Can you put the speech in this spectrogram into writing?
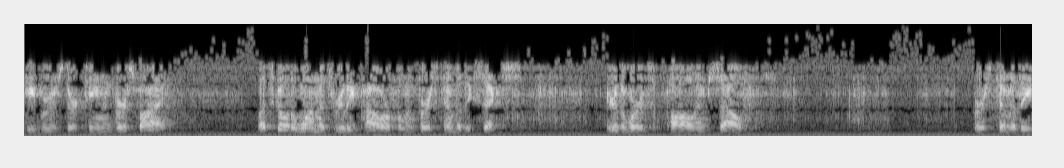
Hebrews 13 and verse 5? Let's go to one that's really powerful in 1 Timothy 6. Hear the words of Paul himself. 1 Timothy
